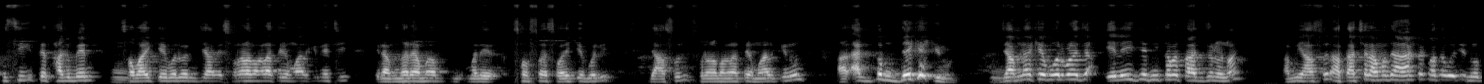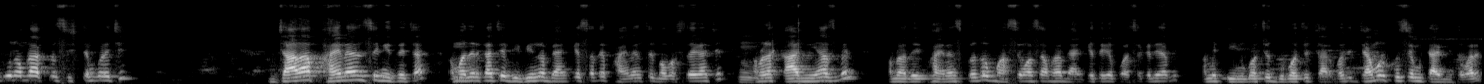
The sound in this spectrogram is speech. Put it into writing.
খুশিতে থাকবেন। সবাইকে বলবেন যে আমি সোনার বাংলা থেকে মাল কিনেছি। এরকম ধরে আমার মানে সবসময় সবাইকে বলি যে আসুন সোনার বাংলা থেকে মাল কিনুন আর একদম দেখে কিনুন। যে আপনাকে বলব না যে এলেই যে নিতে হবে তার জন্য নয়। আপনি আসুন। আর তাছাড়া আমাদের আর একটা কথা বলছি নতুন আমরা একটা সিস্টেম করেছি। যারা ফাইন্যান্সে নিতে চায় আমাদের কাছে বিভিন্ন ব্যাংকের সাথে ফাইন্যান্সের ব্যবস্থা হয়ে গেছে। আপনারা কার্ড নিয়ে আসবেন। আমরা ফাইন্যান্স করে দেবো মাসে মাসে আমরা ব্যাংকে থেকে পয়সা কেটে যাবে আমি তিন বছর দু বছর চার বছর যেমন খুশি আমি টাইম নিতে পারেন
